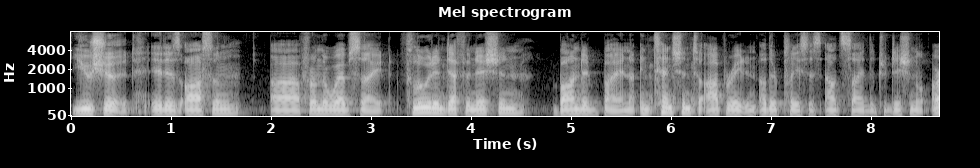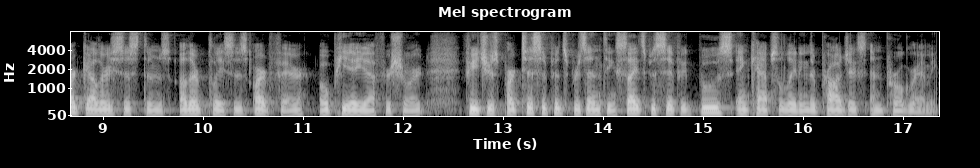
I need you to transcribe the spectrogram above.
you should. It is awesome. Uh, from the website, fluid in definition, bonded by an intention to operate in other places outside the traditional art gallery systems, Other Places Art Fair, OPAF for short, features participants presenting site specific booths encapsulating their projects and programming.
